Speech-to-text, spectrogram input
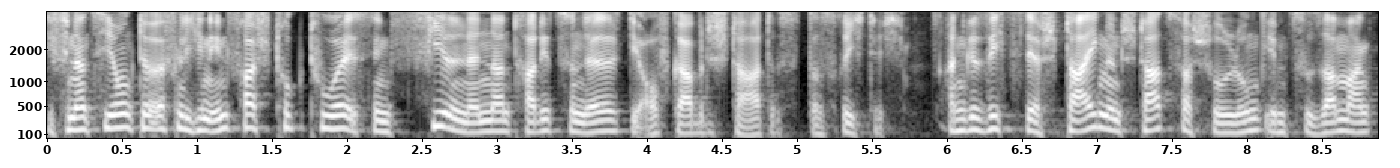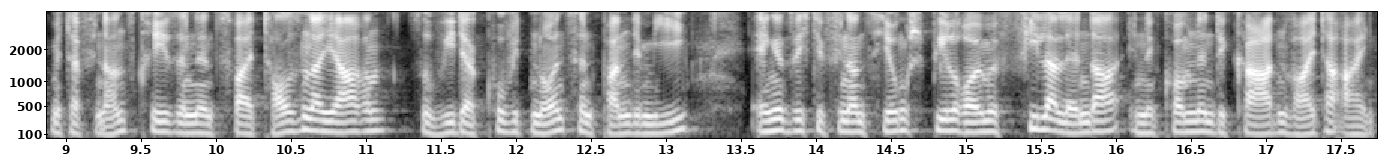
Die Finanzierung der öffentlichen Infrastruktur ist in vielen Ländern traditionell die Aufgabe des Staates. Das ist richtig. Angesichts der steigenden Staatsverschuldung im Zusammenhang mit der Finanzkrise in den 2000er Jahren sowie der Covid-19-Pandemie engen sich die Finanzierungsspielräume vieler Länder in den kommenden Dekaden weiter ein.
